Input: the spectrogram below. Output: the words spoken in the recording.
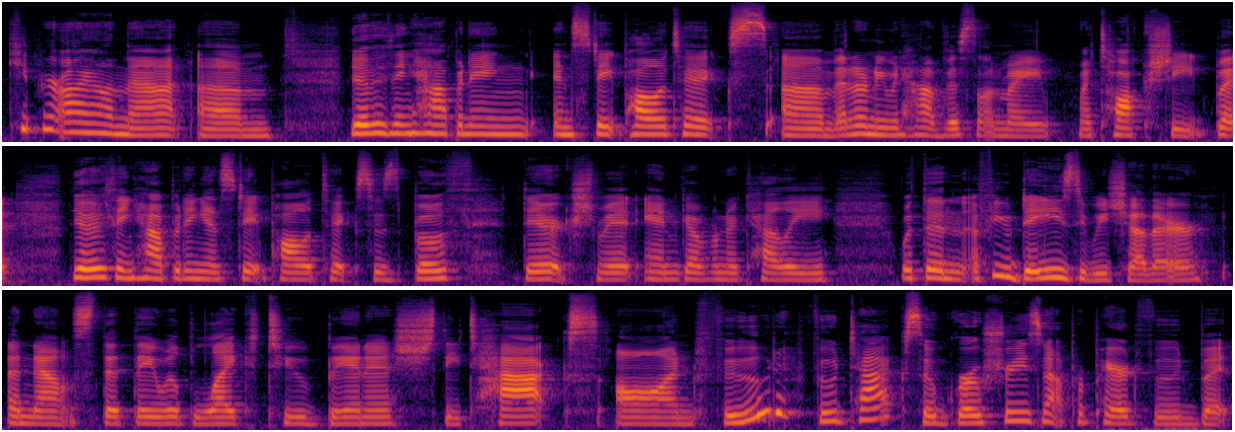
keep your eye on that. Um, the other thing happening in state politics, um, I don't even have this on my my talk sheet, but the other thing happening in state politics is both Derek Schmidt and Governor Kelly, within a few days of each other, announced that they would like to banish the tax on food, food tax, so groceries, not prepared food, but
